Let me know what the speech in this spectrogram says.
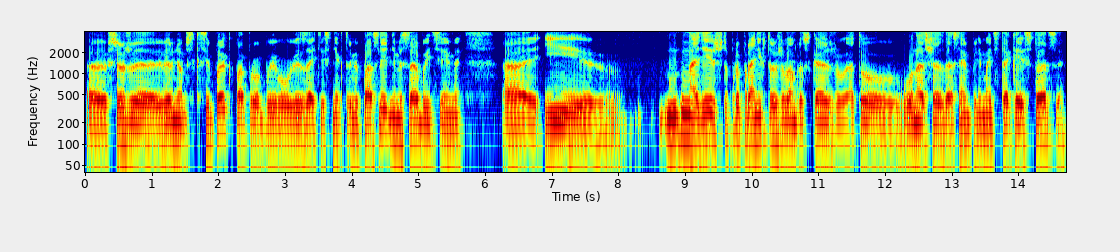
э, все же вернемся к СИПЭК, попробую его увязать и с некоторыми последними событиями. Э, и Надеюсь, что про, про них тоже вам расскажу. А то у нас сейчас, да, сами понимаете, такая ситуация,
